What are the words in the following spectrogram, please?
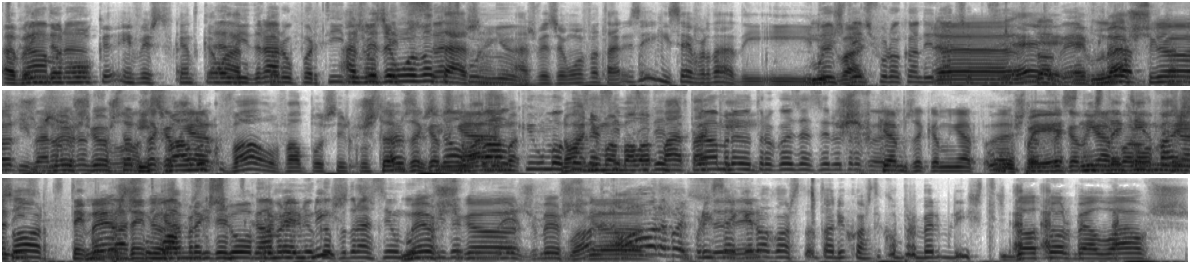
abrindo a boca em vez de ficando calado. A liderar o partido às vezes é uma vantagem. Às vezes é uma vantagem. Sim, isso é verdade. E, e, e dois deles foram candidatos uh, a presidente. É, é verdade. Meus senhores, meus senhores estamos isso a caminhar... vale o que vale, vale pelas circunstâncias. Estamos a caminhar... Não vale que uma coisa é ser presidente de Câmara, outra coisa é ser outra coisa. Ficamos a caminhar... O PS tem tido mais sorte. Teve um presidente de Câmara que chegou a primeiro-ministro. Meus senhores, meus senhores... Ora bem, por isso é que eu não gosto de António Costa como Primeiro-Ministro. Doutor Belo Alves,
